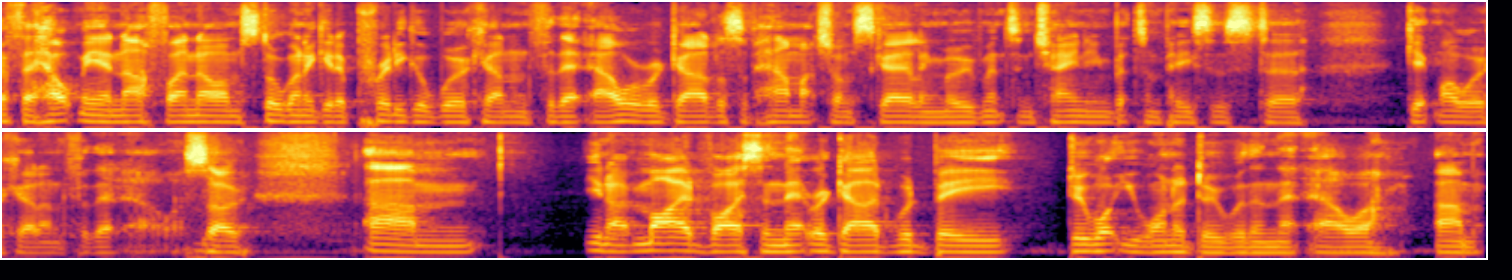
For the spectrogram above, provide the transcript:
if they help me enough, I know I'm still going to get a pretty good workout in for that hour, regardless of how much I'm scaling movements and changing bits and pieces to get my workout in for that hour. So, um, you know, my advice in that regard would be do what you want to do within that hour um,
